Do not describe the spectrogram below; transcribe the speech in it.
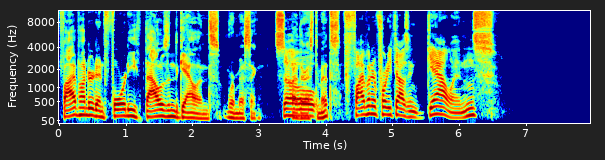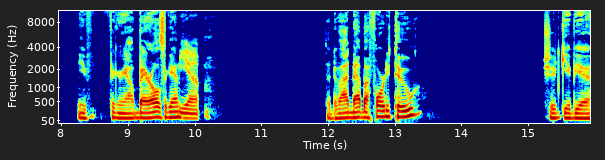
540,000 gallons were missing by their So estimates. 540,000 gallons. You figuring out barrels again? Yep. So divide that by 42. Should give you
